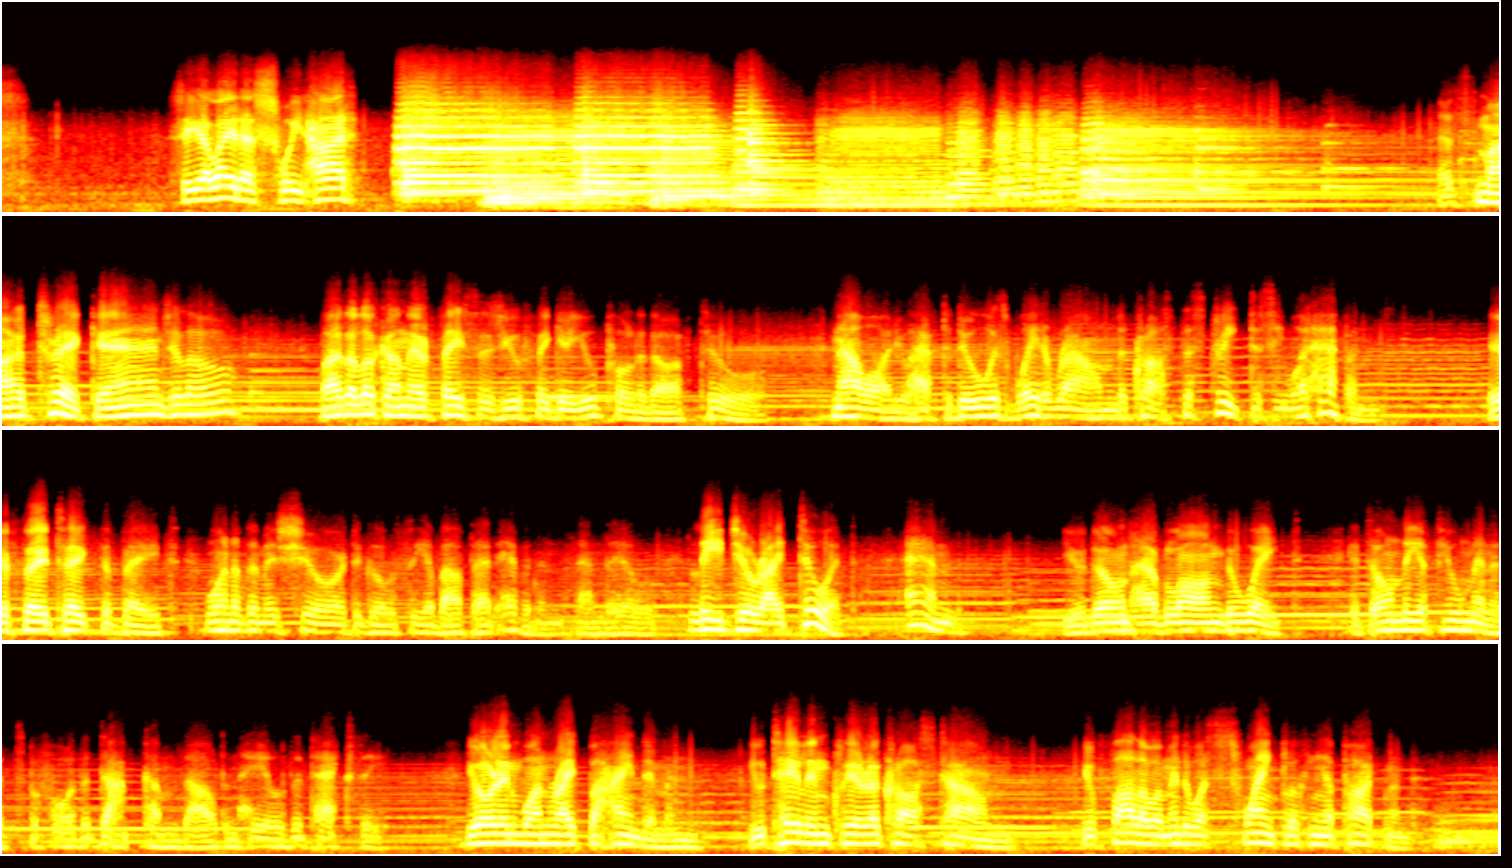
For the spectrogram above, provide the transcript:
See you later, sweetheart. A smart trick, eh, Angelo? By the look on their faces, you figure you pulled it off, too. Now all you have to do is wait around across the street to see what happens. If they take the bait, one of them is sure to go see about that evidence, and they'll lead you right to it. And you don't have long to wait. It's only a few minutes before the doc comes out and hails a taxi. You're in one right behind him, and you tail him clear across town. You follow him into a swank looking apartment.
